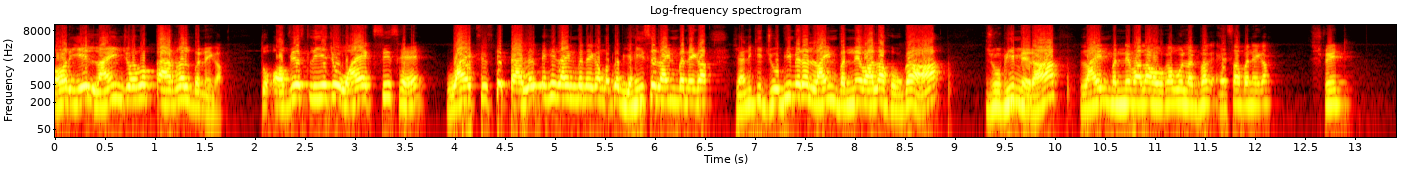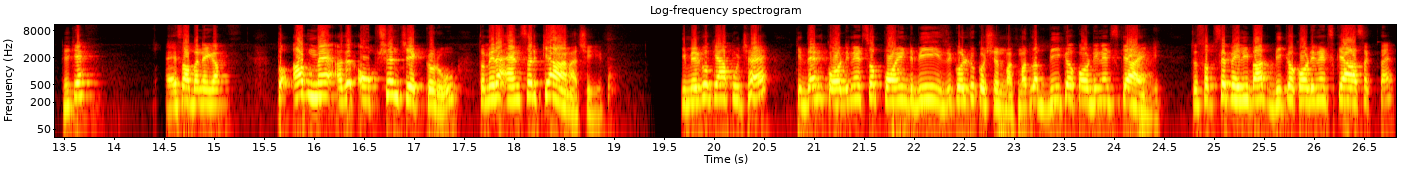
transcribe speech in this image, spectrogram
और ये लाइन जो है वो पैरल बनेगा। तो ऑब्वियसली ये जो वाई एक्सिस है वाई एक्सिस के पैरेलल में ही लाइन बनेगा मतलब यहीं से लाइन बनेगा। यानी कि जो भी मेरा लाइन बनने वाला होगा, जो भी मेरा लाइन बनने वाला होगा, वो लगभग ऐसा बनेगा। स्ट्रेट ठीक है? ऐसा बनेगा। तो अब मैं अगर ऑप्शन चेक करूँ तो मेरा आंसर क्या आना चाहिए? कि मेरे को क्या पूछा है? कि then coordinates of point B is equal to question mark मतलब बी का कोऑर्डिनेट्स क्या आएँगे? तो सबसे पहली बात बी का कोऑर्डिनेट्स क्या आ सकता है?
